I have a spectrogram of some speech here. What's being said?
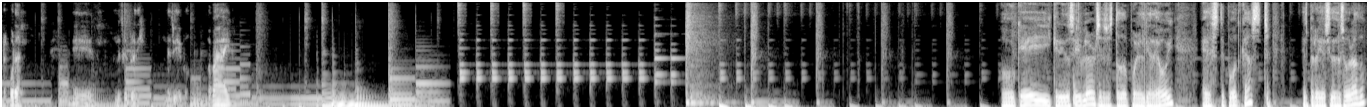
recuerda, eh, let's get ready. Let's be able. Bye bye. Ok, queridos Sablers, eso es todo por el día de hoy. Este podcast. Espero haya sido de su agrado.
